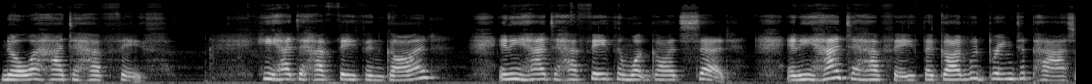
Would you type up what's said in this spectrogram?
Noah had to have faith. He had to have faith in God, and he had to have faith in what God said, and he had to have faith that God would bring to pass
